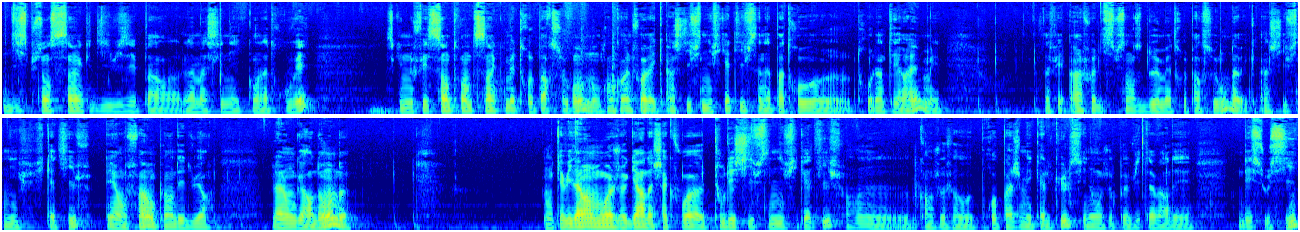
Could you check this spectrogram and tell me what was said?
10, puissance 5 divisé par euh, la masse linéique qu'on a trouvée, ce qui nous fait 135 mètres par seconde. Donc encore une fois, avec un chiffre significatif, ça n'a pas trop, euh, trop d'intérêt, mais ça fait 1 fois 10 puissance 2 mètres par seconde avec un chiffre significatif. Et enfin, on peut en déduire la longueur d'onde. Donc évidemment, moi, je garde à chaque fois euh, tous les chiffres significatifs hein, euh, quand je propage mes calculs, sinon je peux vite avoir des, soucis.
